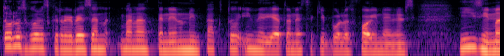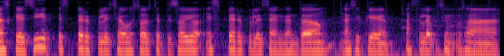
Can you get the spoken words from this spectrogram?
todos los jugadores que regresan van a tener un impacto inmediato en este equipo, los 49ers. Y sin más que decir, espero que les haya gustado este episodio, espero que les haya encantado. Así que hasta la próxima, o sea,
